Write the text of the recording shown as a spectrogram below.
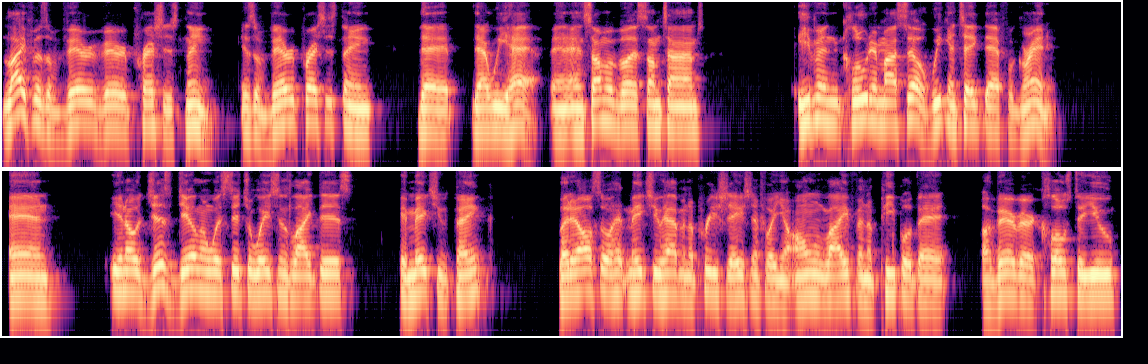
life is a very, very precious thing. It's a very precious thing that that we have. And, and some of us sometimes, even including myself, we can take that for granted. And you know, just dealing with situations like this, it makes you think, but it also makes you have an appreciation for your own life and the people that are very, very close to you,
